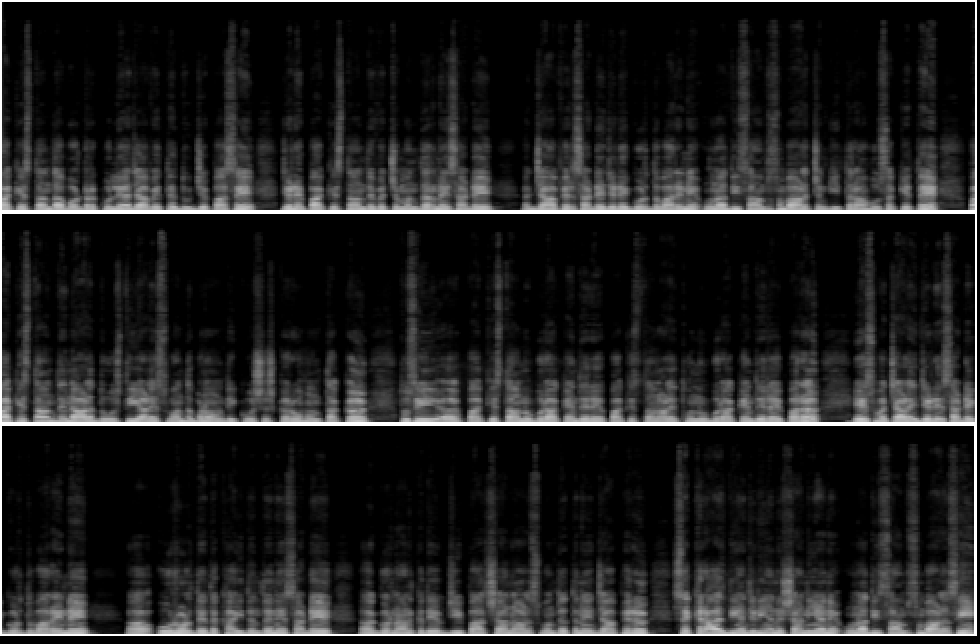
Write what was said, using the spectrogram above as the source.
ਪਾਕਿਸਤਾਨ ਦਾ ਬਾਰਡਰ ਖੁੱਲਿਆ ਜਾਵੇ ਤੇ ਦੂਜੇ ਪਾਸੇ ਜਿਹੜੇ ਪਾਕਿਸਤਾਨ ਦੇ ਵਿੱਚ ਮੰਦਰ ਨੇ ਸਾਡੇ, ਜਾਂ ਫਿਰ ਸਾਡੇ ਜਿਹੜੇ ਗੁਰਦੁਆਰੇ ਨੇ, ਉਹਨਾਂ ਦੀ ਸਾਂਭ ਸੰਭਾਲ ਚੰਗੀ ਤਰ੍ਹਾਂ ਹੋ ਸਕੇ ਤੇ ਪਾਕਿਸਤਾਨ ਦੇ ਨਾਲ ਦੋਸਤੀ ਵਾਲੇ ਸੰਬੰਧ ਬਣਾਉਣ ਦੀ ਕੋਸ਼ਿਸ਼ ਕਰੋ। ਹੁਣ ਤੱਕ ਤੁਸੀਂ ਪਾਕਿਸਤਾਨ ਨੂੰ ਬੁਰਾ ਕਹਿੰਦੇ ਰਹੇ, ਪਾਕਿਸਤਾਨ ਵਾਲੇ ਤੁਹਾਨੂੰ ਬੁਰਾ ਕਹਿੰਦੇ ਰਹੇ, ਪਰ ਇਸ ਵਿਚਾਲੇ ਜਿਹੜੇ ਸਾਡੇ ਗੁਰਦੁਆਰੇ ਨੇ ਉਹ ਰੁਲਦੇ ਦਿਖਾਈ ਦਿੰਦੇ ਨੇ, ਸਾਡੇ ਗੁਰੂ ਨਾਨਕ ਦੇਵ ਜੀ ਪਾਤਸ਼ਾਹ ਨਾਲ ਸੰਬੰਧਿਤ ਨੇ ਜਾਂ ਫਿਰ ਸਿੱਖ ਰਾਜ ਦੀਆਂ ਜਿਹੜੀਆਂ ਨਿਸ਼ਾਨੀਆਂ ਨੇ, ਉਹਨਾਂ ਦੀ ਸਾਂਭ ਸੰਭਾਲ ਅਸੀਂ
